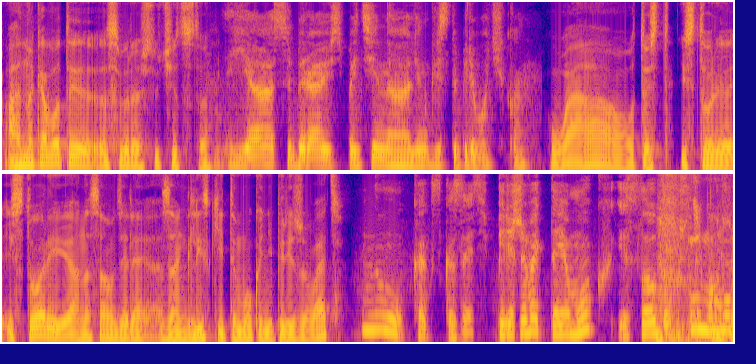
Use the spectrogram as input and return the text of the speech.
А на кого ты собираешься учиться-то? Я собираюсь пойти на лингвиста-переводчика. Вау! То есть история истории, а на самом деле за английский ты мог и не переживать? Ну, как сказать, переживать-то я мог, и слава богу, что Не могу.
